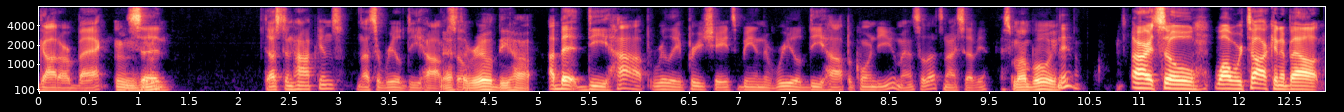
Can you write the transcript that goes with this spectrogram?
got our back. He Mhm. said, Dustin Hopkins, that's a real D Hop. That's So the real D Hop. I bet D Hop really appreciates being the real D Hop according to you, man. So that's nice of you. That's my boy. Yeah. All right. So while we're talking about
